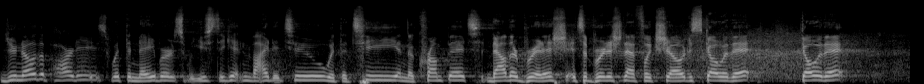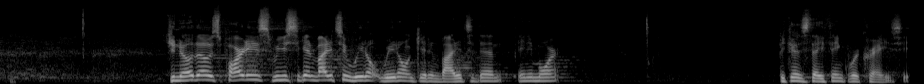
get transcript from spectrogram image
you know the parties with the neighbors we used to get invited to with the tea and the crumpets? Now they're British. It's a British Netflix show. Just go with it. Go with it. You know those parties we used to get invited to? We don't, we don't get invited to them anymore because they think we're crazy.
